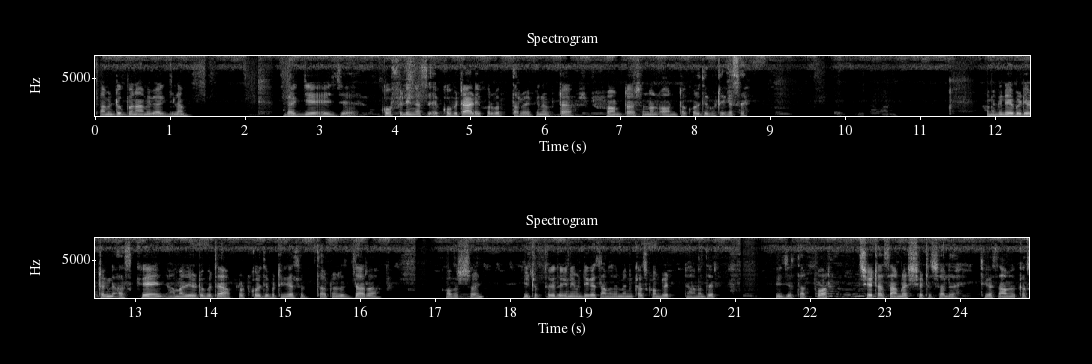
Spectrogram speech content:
তো আমি ঢুকবো না, আমি ব্যাগ দিলাম। ব্যাগ দিয়ে এই যে কফি লিঙ্ক আছে, এই কপিটা আইডি করব, তারপর এখানে ফর্ম টার্সোনাল অনটা করে দেবো, ঠিক আছে? আমি কিন্তু এই ভিডিওটা কিন্তু আজকে আমার ইউটিউবেতে আপলোড করে দেবো, ঠিক আছে? তো আপনারা যারা অবশ্যই ইউটিউব থেকে দেখে নেবেন, ঠিক আছে? আমাদের মেন কাজ কমপ্লিট আমাদের এই যে তারপর সেটা আছে আমরা সেটা চলে যাই, ঠিক আছে? আমাদের কাজ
